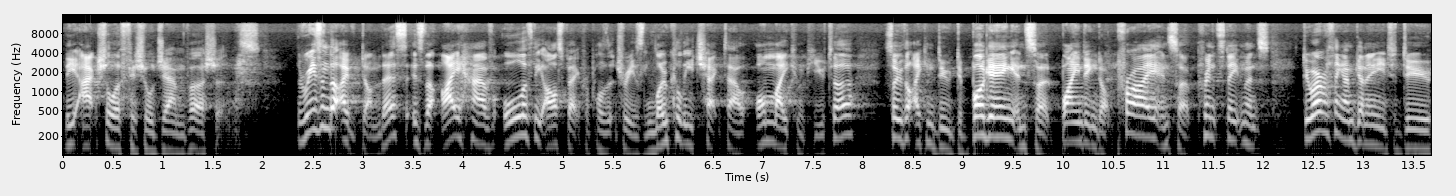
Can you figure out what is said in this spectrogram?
the actual official gem versions. The reason that I've done this is that I have all of the RSpec repositories locally checked out on my computer so that I can do debugging, insert binding.pry, insert print statements, do everything I'm going to need to do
